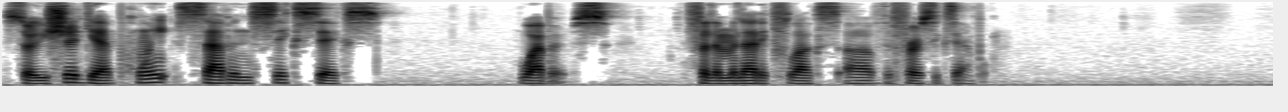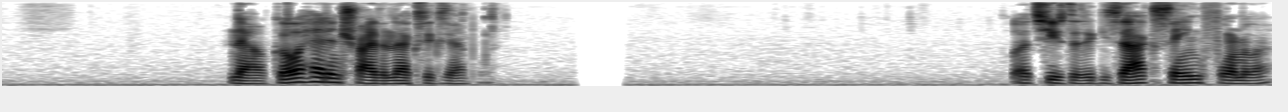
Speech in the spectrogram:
So you should get 0.766 Webers for the magnetic flux of the first example. Now go ahead and try the next example. Let's use the exact same formula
